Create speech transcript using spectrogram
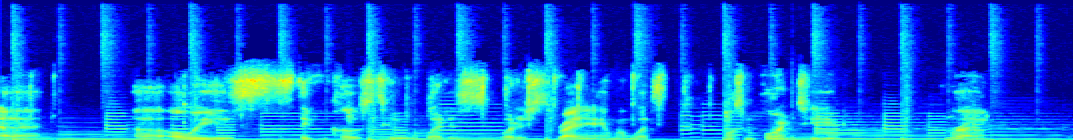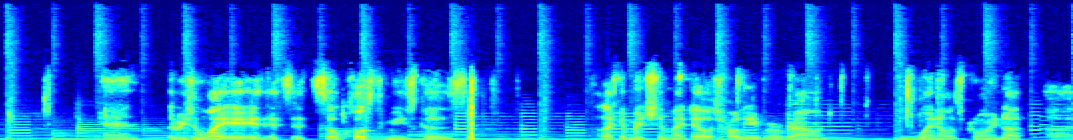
uh, uh, always sticking close to what is what is right and what's most important to you. Right. Um, and the reason why it, it's it's so close to me is because, like I mentioned, my dad was hardly ever around when I was growing up, uh,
